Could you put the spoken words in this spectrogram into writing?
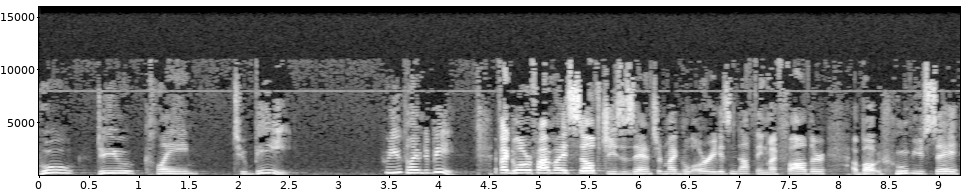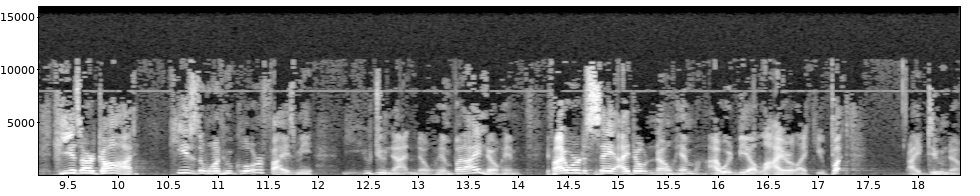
Who do you claim to be? Who do you claim to be? If I glorify myself, Jesus answered, My glory is nothing. My Father, about whom you say, He is our God, He is the one who glorifies me. You do not know Him, but I know Him. If I were to say I don't know Him, I would be a liar like you. But I do know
